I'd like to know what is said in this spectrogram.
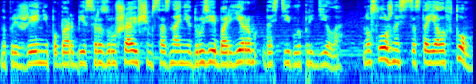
напряжение по борьбе с разрушающим сознание друзей барьером достигла предела. Но сложность состояла в том,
